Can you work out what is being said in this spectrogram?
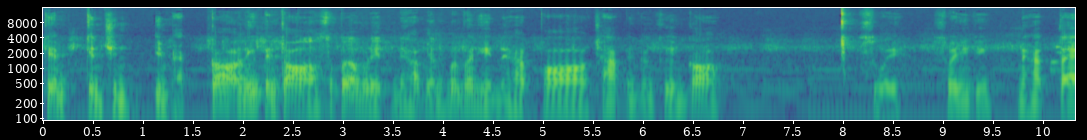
เกม Genshin Impact ก็นี่เป็นจอ Super AMOLED นะครับ อย่างที่เพื่อนๆเห็นนะครับ พอฉากเป็นกลางคืนก็ สวยสวยจริง ๆ นะครับ แต่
